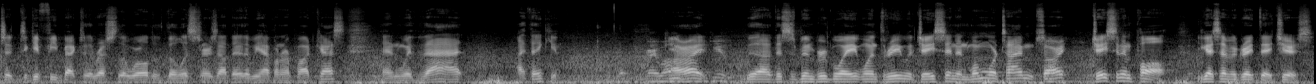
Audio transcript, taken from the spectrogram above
to, to give feedback to the rest of the world of the listeners out there that we have on our podcast. And with that, I thank you. Very well. All right. Thank you. Uh, this has been Brewed Boy 813 with Jason. And one more time, sorry, Jason and Paul. You guys have a great day. Cheers.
